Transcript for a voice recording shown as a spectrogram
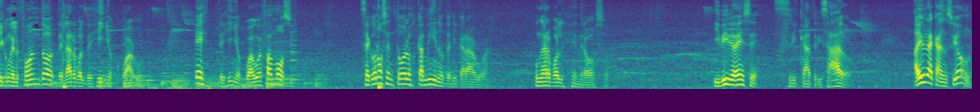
y con el fondo del árbol de Jiño Cuago. Este Jiño Cuago es famoso. Se conoce en todos los caminos de Nicaragua. Un árbol generoso. Y vive a ese cicatrizado. Hay una canción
